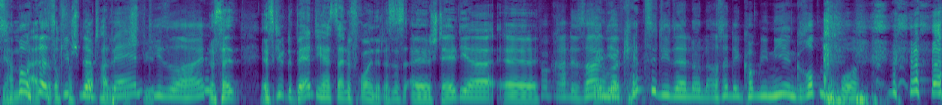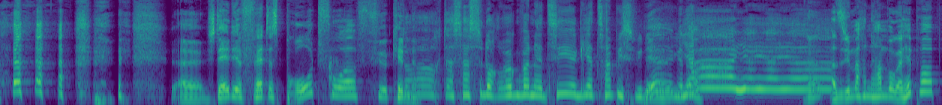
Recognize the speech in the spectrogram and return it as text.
wir haben in der das Alsterdorfer gibt eine Sporthalle Band, gespielt. die so heißt. Das heißt, es gibt eine Band, die heißt Deine Freunde. Das ist, äh, stell dir, äh, ich wollte gerade sagen, wo kennst du die denn? Und außerdem kommen die nie in Gruppen vor. äh, stell dir fettes Brot vor für Kinder. Doch, das hast du doch irgendwann erzählt. Jetzt hab ich's wieder. Ja, genau. ja, ja, ja. ja. Ne? Also die machen Hamburger Hip-Hop,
